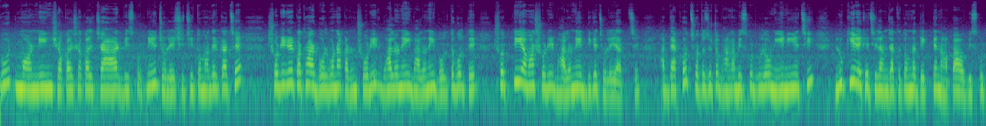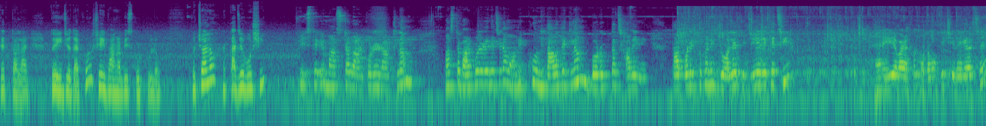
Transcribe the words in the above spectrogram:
Good morning, সকাল সকাল চা আর বিস্কুট নিয়ে চলে এসেছি তোমাদের কাছে। শরীরের কথা আর বলব না, কারণ শরীর ভালো নেই ভালো নেই বলতে বলতে সত্যিই আমার শরীর ভালো নেই দিকে চলে যাচ্ছে। আর দেখো, ছোট ছোট ভাঙা বিস্কুটগুলোও নিয়ে নিয়েছি, লুকিয়ে রেখেছিলাম যাতে তোমরা দেখতে না পাও বিস্কুটের তলায়। তো এই যে দেখো, সেই ভাঙা বিস্কুটগুলো। তো চলো, কাজে বসি। ফ্রিজ থেকে মাছটা বার করে রাখলাম। মাছটা বার করে রেখেছিলাম অনেকক্ষণ, তাও দেখলাম বরফটা ছাড়েনি। তারপরে একটুখানি জলে ভিজিয়ে রেখেছি। হ্যাঁ এই এবার এখন মোটামুটি ছেড়ে গেছে।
